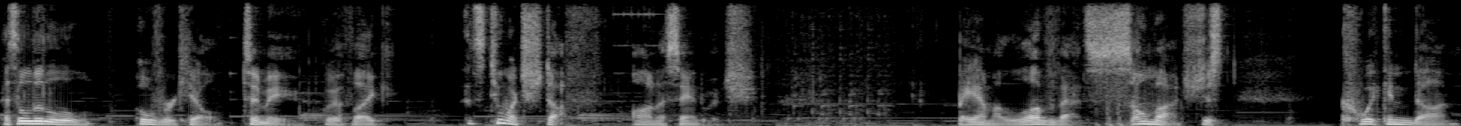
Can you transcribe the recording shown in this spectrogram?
that's a little overkill to me with like it's too much stuff on a sandwich. Bam, I love that so much. Just quick and done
